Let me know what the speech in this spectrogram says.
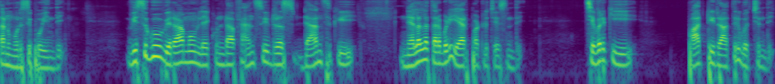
తను మురిసిపోయింది. విసుగు విరామం లేకుండా ఫ్యాన్సీ డ్రెస్ డాన్స్కి నెలల తరబడి ఏర్పాట్లు చేసింది. చివరికి పార్టీ రాత్రి వచ్చింది.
